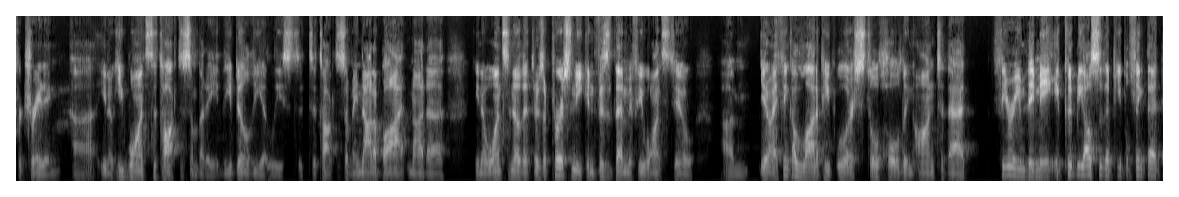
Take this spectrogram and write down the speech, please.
for trading. Uh, you know, he wants to talk to somebody, the ability at least to, to, talk to somebody, not a bot, not a you know wants to know that there's a person he can visit them if he wants to. Um, you know, I think a lot of people are still holding on to that theory. They may it could be also that people think that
